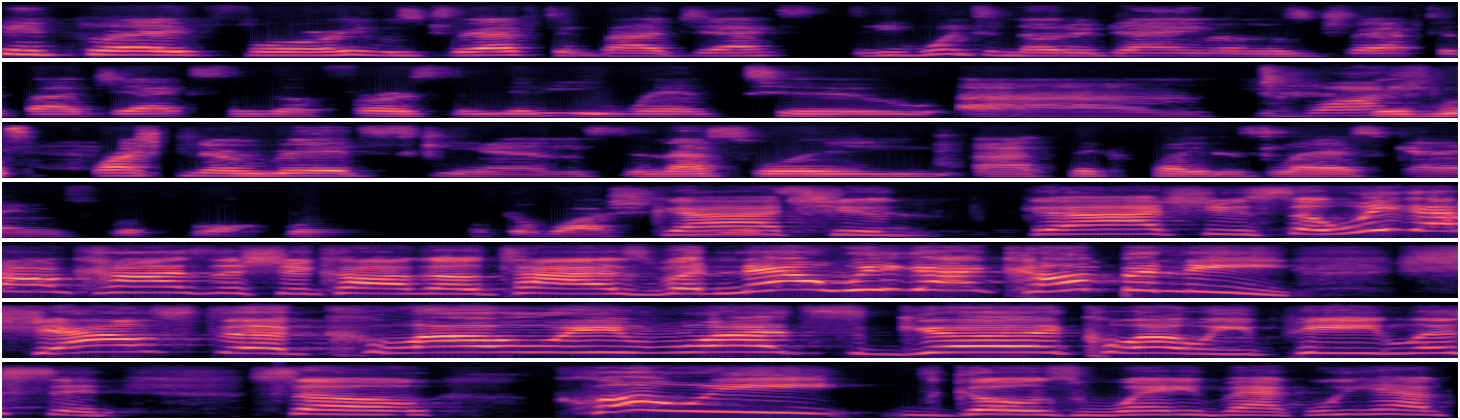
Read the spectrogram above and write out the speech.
He played for he was drafted by Jackson. He went to Notre Dame and was drafted by Jacksonville first, and then he went to um, Washington. Washington Redskins, and that's where he I think played his last games with, with the Washington. Got Redskins. you. Got you. So we got all kinds of Chicago ties, but now we got company. Shouts to Chloe. What's good, Chloe P? Listen, so Chloe goes way back. We have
